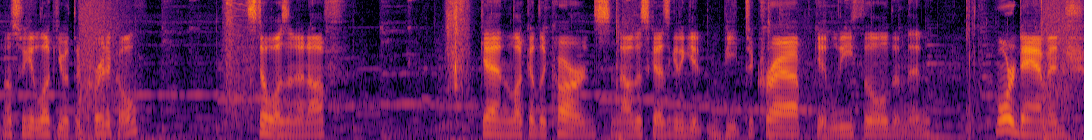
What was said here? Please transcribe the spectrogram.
Unless we get lucky with the critical. Still wasn't enough. Again, luck of the cards. Now this guy's going to get beat to crap, get lethal, and then more damage.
